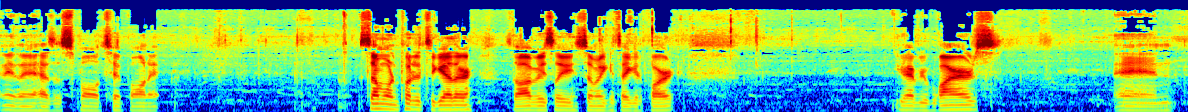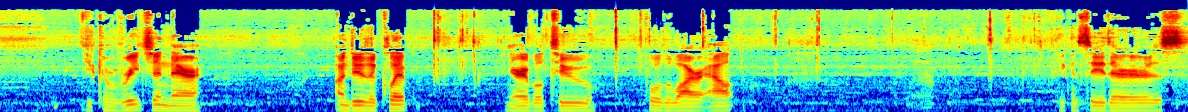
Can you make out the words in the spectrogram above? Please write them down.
anything that has a small tip on it. Someone put it together, so obviously somebody can take it apart. You have your wires, and you can reach in there, undo the clip, and you're able to pull the wire out. You can see there's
